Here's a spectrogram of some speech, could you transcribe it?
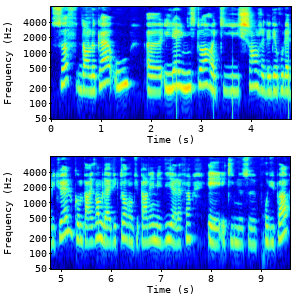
sauf dans le cas où euh, il y a une histoire qui change des déroules habituels, comme par exemple la victoire dont tu parlais, Mehdi, à la fin, et, et qui ne se produit pas,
